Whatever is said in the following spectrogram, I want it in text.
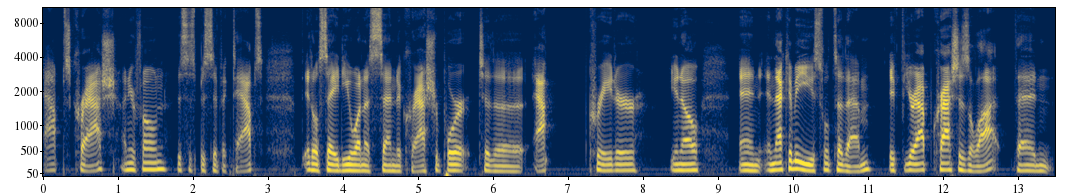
apps crash on your phone. This is specific to apps. It'll say do you want to send a crash report to the app creator? You know? And and that can be useful to them. If your app crashes a lot then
